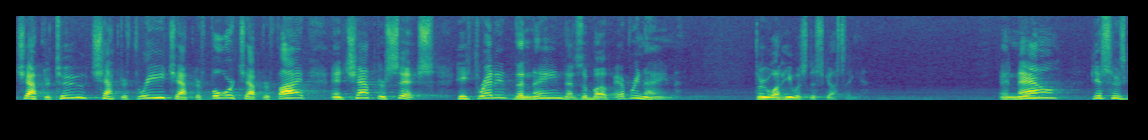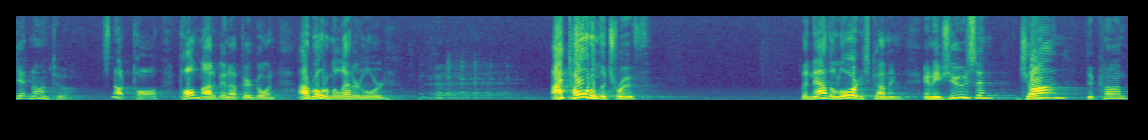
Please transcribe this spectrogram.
chapter 2, chapter 3, chapter 4, chapter 5, and chapter 6. He threaded the name that is above every name through what he was discussing. And now, guess who's getting on to him? It's not Paul. Paul might have been up there going, I wrote him a letter, Lord. I told him the truth. But now the Lord is coming and he's using John to come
